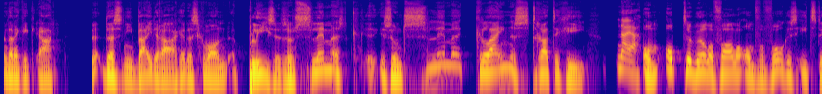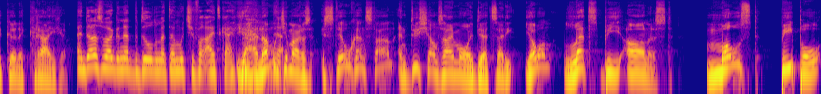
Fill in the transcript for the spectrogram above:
En dan denk ik, ja, dat is niet bijdragen. Dat is gewoon pleasen. Zo'n slimme, zo'n slimme kleine strategie. Nou ja. Om op te willen vallen, om vervolgens iets te kunnen krijgen. En dat is wat ik net bedoelde met, daar moet je voor uitkijken. Ja, en dan moet je maar eens stil gaan staan. En Duchan zei mooi dit. Zei hij, Johan, let's be honest. Most people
